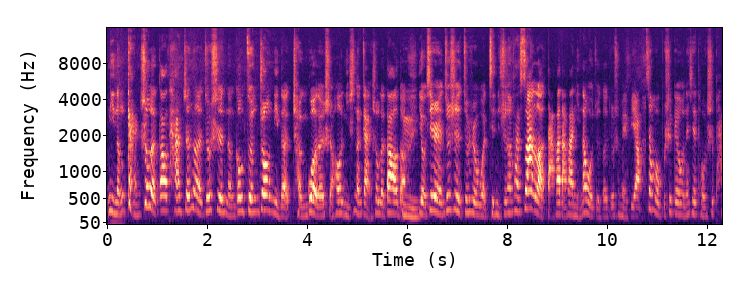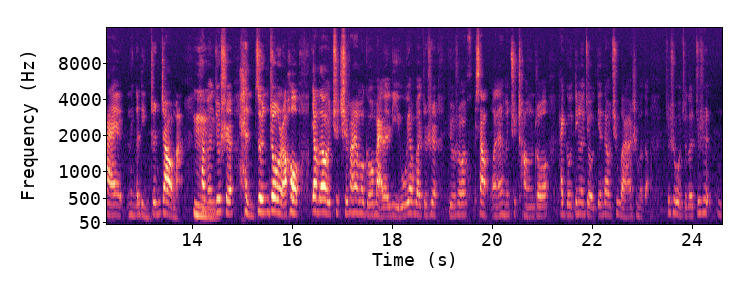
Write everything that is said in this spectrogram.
你能感受得到他真的就是能够尊重你的成果的时候，你是能感受得到的。嗯有些人就是就是我请你吃顿饭算了，打发打发你，那我觉得就是没必要。像我不是给我那些同事拍那个领证照嘛，他们嗯就是很尊重，然后要么带我去吃饭，要么给我买了礼物，要么就是比如说像我带他们去常州，还给我订了酒店带我去玩啊什么的。就是我觉得就是你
